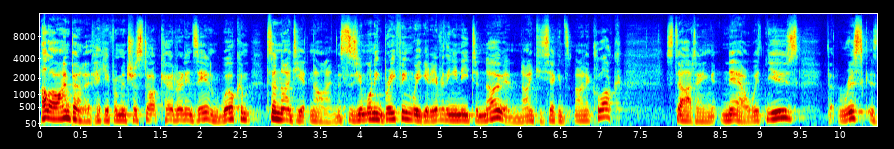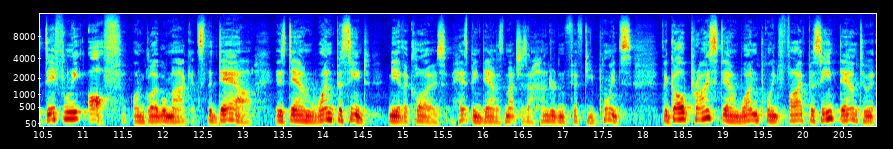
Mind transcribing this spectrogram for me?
Hello, I'm Bernard Hickey from Interest.co.nz and welcome to 90 at 9. This is your morning briefing where you get everything you need to know in 90 seconds at 9 o'clock. Starting now with news that risk is definitely off on global markets. The Dow is down 1% near the close. It has been down as much as 150 points. The gold price down 1.5%, down to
